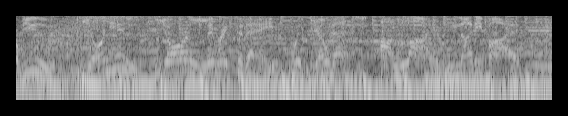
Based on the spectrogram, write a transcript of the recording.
your views, your news, your Limerick today with Joe Nash on Live 95.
